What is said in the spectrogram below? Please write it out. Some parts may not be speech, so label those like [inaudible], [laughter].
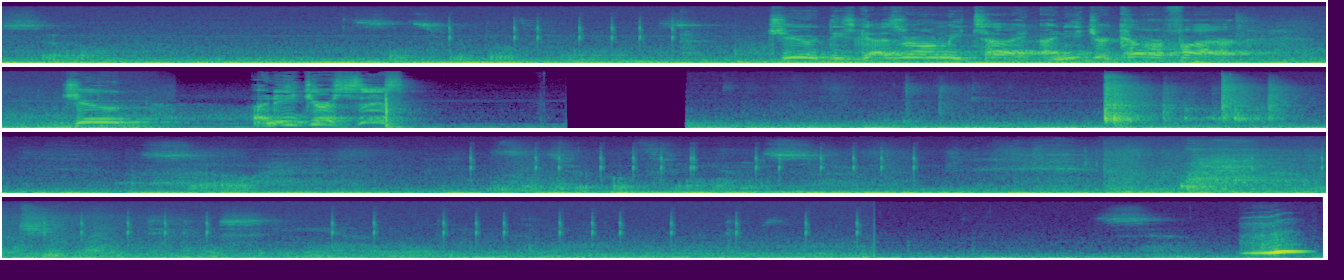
So, since we're both fans. Jude, these guys are on me tight. I need your cover fire. Jude, I need your assist. So, since we're both you like to movie?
